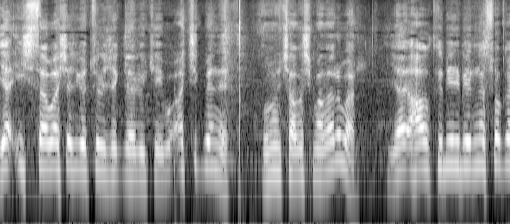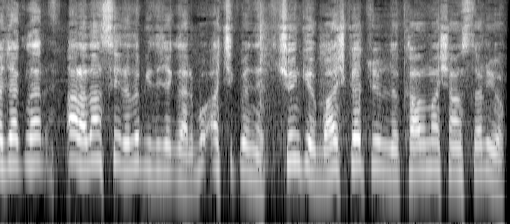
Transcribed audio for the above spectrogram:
ya iç savaşa götürecekler ülkeyi. Bu açık ve net. Bunun çalışmaları var. Ya halkı birbirine sokacaklar, aradan sıyrılıp gidecekler. Bu açık ve net. Çünkü başka türlü kalma şansları yok.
